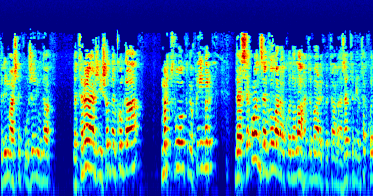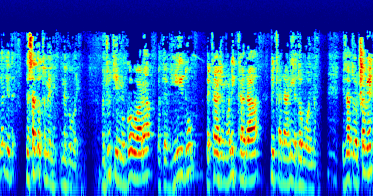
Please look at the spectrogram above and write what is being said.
Kad imaš neku želju da, da tražiš od nekoga mrtvog, na primjer, da se on zagovara kod Allaha tabarak wa ta'ala za tebe tako dalje, da sad o tome ne govorim. Međutim, govora o tevhidu, da kažemo nikada, nikada nije dovoljno. I zato čovjek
